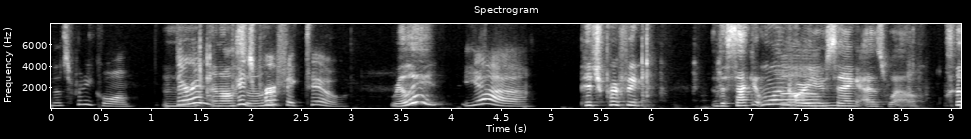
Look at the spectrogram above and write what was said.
That's pretty cool. Mhm. They're in and Pitch Perfect too. Really, Yeah. Pitch Perfect, the second one, or are you Um, saying as well?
